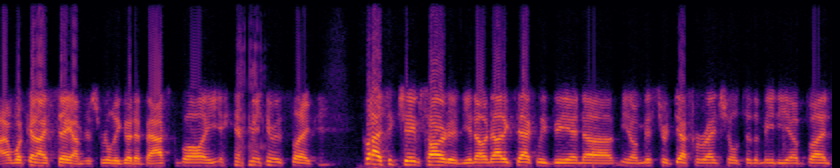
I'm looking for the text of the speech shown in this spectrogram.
I, what can I say? I'm just really good at basketball. I mean, it was like classic James Harden. You know, not exactly being uh, you know Mr. Deferential to the media, but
